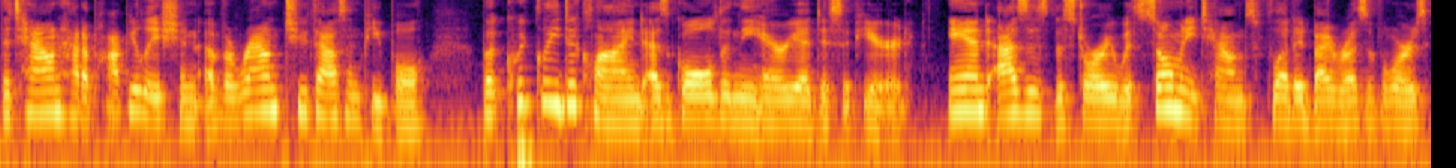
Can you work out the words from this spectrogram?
the town had a population of around 2,000 people, but quickly declined as gold in the area disappeared. And as is the story with so many towns flooded by reservoirs,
